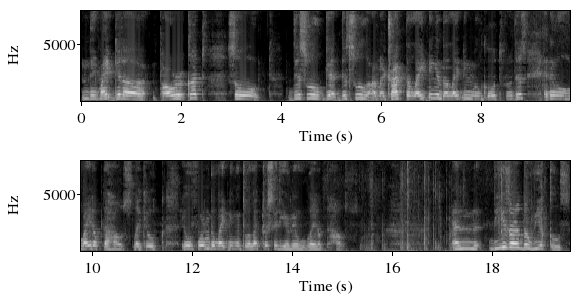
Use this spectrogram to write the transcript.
they might get a power cut. So this will get this will um, attract the lightning and the lightning will go through this and it will light up the house like it'll it will form the lightning into electricity and it will light up the house and these are the vehicles.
